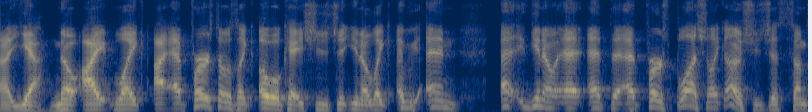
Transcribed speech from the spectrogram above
Uh, yeah, no, I like. I at first I was like, oh, okay, she's just, you know, like, and uh, you know, at, at the at first blush, like, oh, she's just some,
